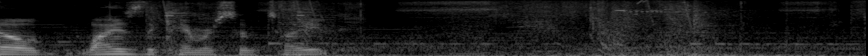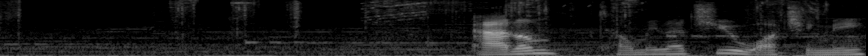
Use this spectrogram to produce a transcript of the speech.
No! Why is the camera so tight? Adam, tell me that's you watching me.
